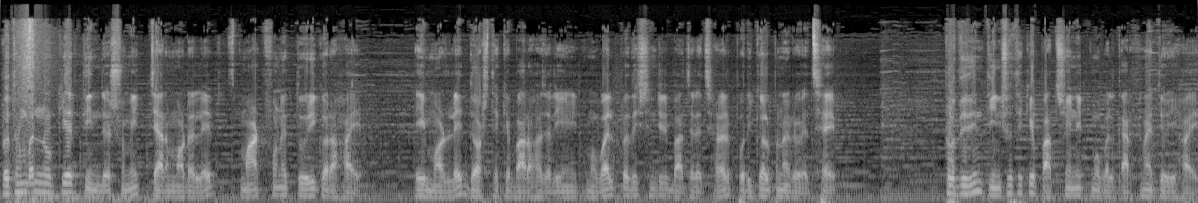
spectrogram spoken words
প্রথমবার নোকিয়ার তিন দশমিক চার মডেলের স্মার্টফোনে তৈরি করা হয়। এই মডেলে দশ থেকে বারো হাজার ইউনিট মোবাইল প্রতিষ্ঠানটির বাজারে ছাড়ার পরিকল্পনা রয়েছে। প্রতিদিন তিনশো থেকে পাঁচশো ইউনিট মোবাইল কারখানায় তৈরি হয়।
